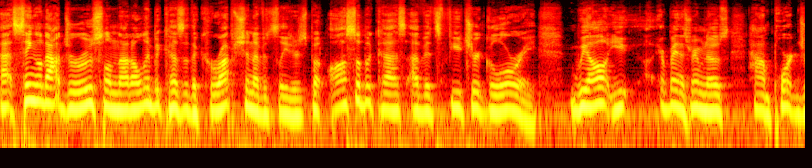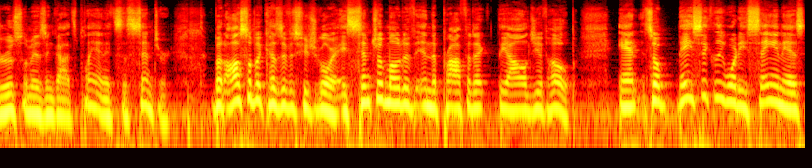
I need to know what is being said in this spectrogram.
uh, singled out Jerusalem not only because of the corruption of its leaders, but also because of its future glory. We all, you, everybody in this room knows how important Jerusalem is in God's plan. It's the center, but also because of its future glory, a central motive in the prophetic theology of hope. And so, basically, what he's saying is,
